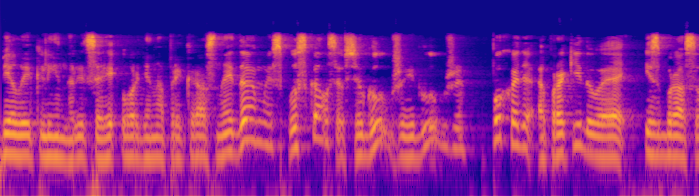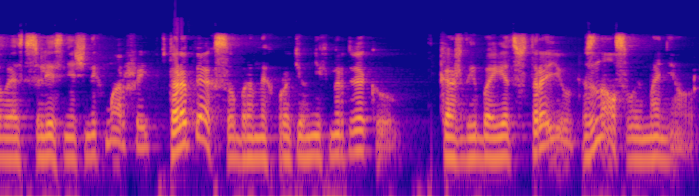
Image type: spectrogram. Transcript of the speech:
Белый клин рыцарей Ордена Прекрасной Дамы спускался все глубже и глубже, походя опрокидывая и сбрасывая с лестничных маршей в торопях собранных против них мертвяков. Каждый боец в строю знал свой маневр.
